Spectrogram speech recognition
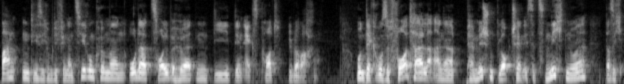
Banken, die sich um die Finanzierung kümmern oder Zollbehörden, die den Export überwachen. Und der große Vorteil an einer Permission Blockchain ist jetzt nicht nur, dass ich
